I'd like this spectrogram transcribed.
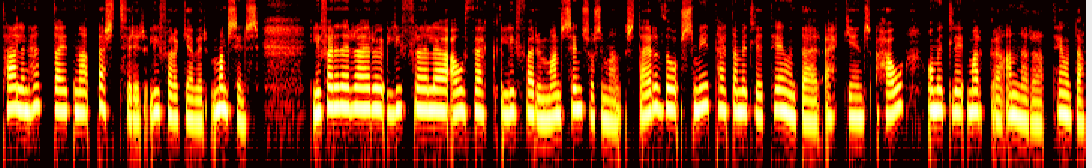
talin henda einna best fyrir lífæragjafir mannsins. Lífærið þeirra eru lífræðilega áþekk lífærum mannsins og sem að stærð og smittætta milli tegunda er ekki eins há og milli margra annara tegunda.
